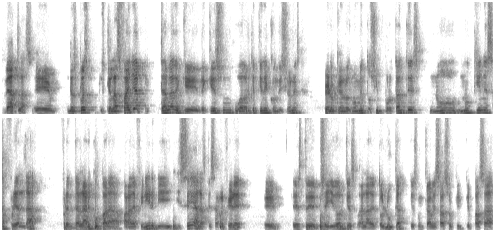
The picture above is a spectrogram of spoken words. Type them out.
de Atlas. Eh, después, que las falla, te habla de que, de que es un jugador que tiene condiciones pero que en los momentos importantes no, no tiene esa frialdad frente al arco para, para definir y, y, sé a las que se refiere eh, este seguidor, que es a la de Toluca, que es un cabezazo que, pasa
